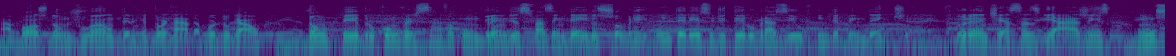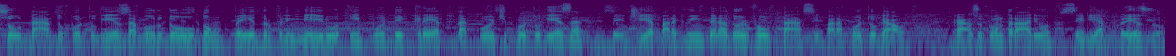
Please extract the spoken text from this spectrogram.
Após Dom João ter retornado a Portugal, Dom Pedro conversava com grandes fazendeiros sobre o interesse de ter o Brasil independente. Durante essas viagens, um soldado português abordou Dom Pedro I e, por decreto da corte portuguesa, pedia para que o imperador voltasse para Portugal. Caso contrário, seria preso.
